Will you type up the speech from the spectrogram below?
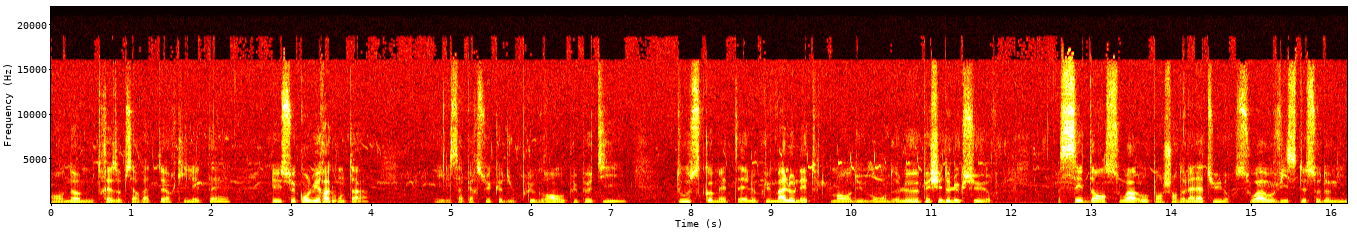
en homme très observateur qu'il était, et ce qu'on lui raconta, il s'aperçut que du plus grand au plus petit, tous commettaient le plus malhonnêtement du monde le péché de luxure, cédant soit au penchant de la nature, soit au vice de sodomie,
